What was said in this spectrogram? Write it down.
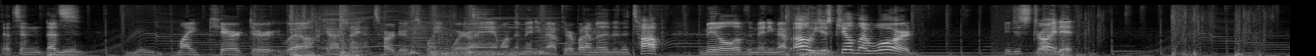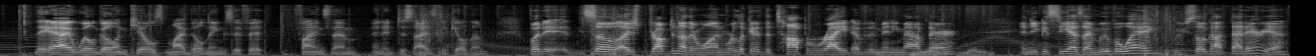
that's in... that's my character, well, gosh, I, it's hard to explain where I am on the mini-map there, but I'm in the top middle of the mini-map. Oh, he just killed my ward! He destroyed it! The AI will go and kill my buildings if it finds them and it decides to kill them. But it, so I just dropped another one. We're looking at the top right of the mini-map there. And you can see as I move away, we've still got that area.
